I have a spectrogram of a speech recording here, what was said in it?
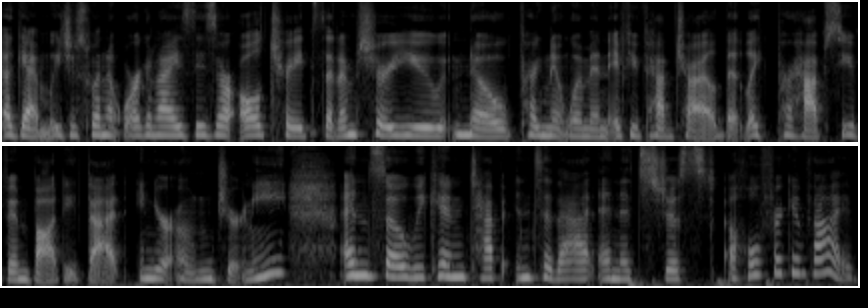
again we just want to organize. These are all traits that i'm sure you know pregnant women if you've had a child that like perhaps you've embodied that in your own journey. And so we can tap into that and it's just a whole freaking vibe.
